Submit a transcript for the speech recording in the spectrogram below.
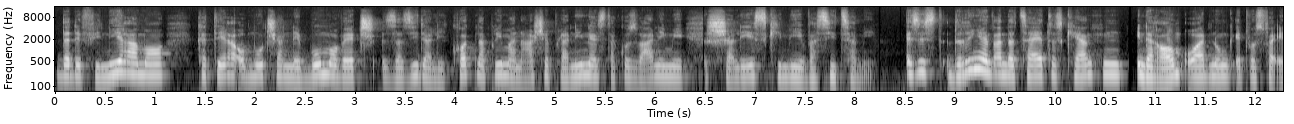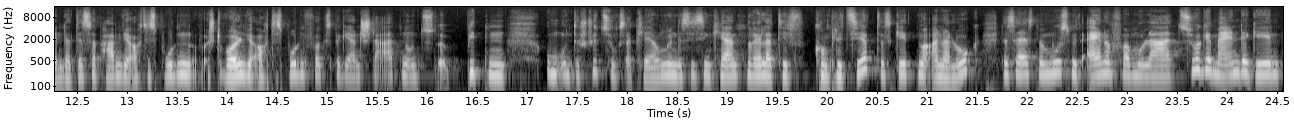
da definiramo, katera območja ne bomo več zazidali, kot naprimer naše planine s tako zvanimi šaleskimi vasicami. Es ist dringend an der Zeit, dass Kärnten in der Raumordnung etwas verändert. Deshalb haben wir auch das Boden, wollen wir auch das Bodenvolksbegehren starten und äh, bitten um Unterstützungserklärungen. Das ist in Kärnten relativ kompliziert, das geht nur analog. Das heißt, man muss mit einem Formular zur Gemeinde gehen,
